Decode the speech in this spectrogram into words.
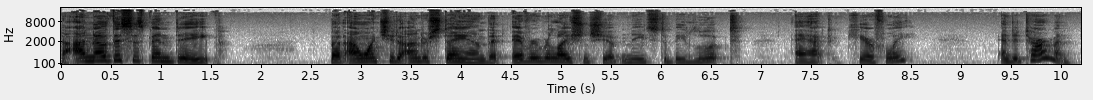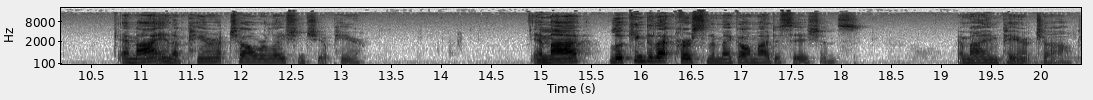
Now, I know this has been deep, but I want you to understand that every relationship needs to be looked at carefully and determine am I in a parent child relationship here? Am I looking to that person to make all my decisions? Am I in parent child?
